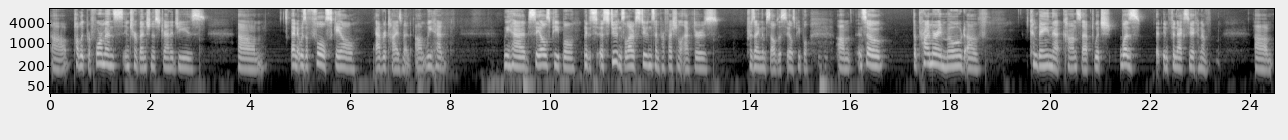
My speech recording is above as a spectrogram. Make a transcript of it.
uh, public performance, interventionist strategies, um, and it was a full scale advertisement. Um, we had we had salespeople, it's, uh, students, a lot of students and professional actors presenting themselves as salespeople. Mm-hmm. Um, and so the primary mode of conveying that concept, which was in Phonexia kind of, um,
